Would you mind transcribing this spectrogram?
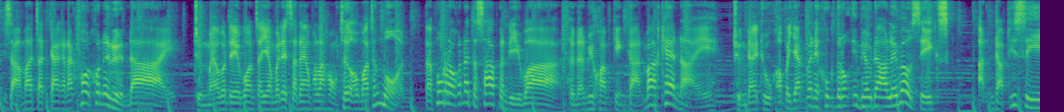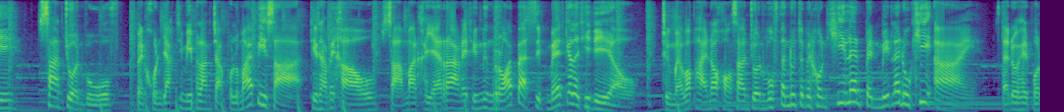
ที่สามารถจัดการกับนักโทษคนอื่นๆได้ ถึงแม้ว่าเดวอนจะยังไม่ได้แสดงพลังของเธอออกมาทั้งหมด แต่พวกเราก็น่าจะทราบกันดีว่า เธอนั้นมีความเก่งกาจมากแค่ไหน ถึงได้ถูกเอาไปยัดไว้ในคุกนรกอิมเพลดาวเลเวล6อันดับที่ 4 ซานจวนวูฟ เป็นคนยักษ์ที่มีพลังจากผลไม้ปีศาจที่ทำให้เขาสามารถขยายร่างได้ถึง 180 เมตรกันเลยทีเดียว ถึงแม้ว่าภายนอกของซานจวนวูฟนั้นดูจะเป็นคนขี้เล่นเป็นมิตรและดูขี้อาย แต่โดยเหตุผล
